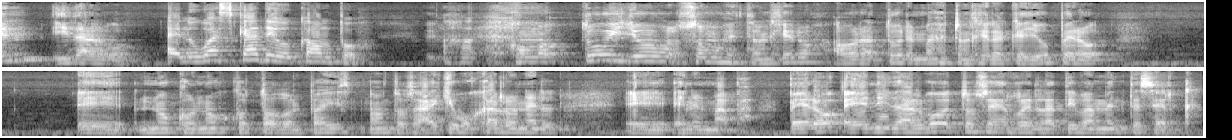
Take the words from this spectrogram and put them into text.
en Hidalgo. en Huasca de Ocampo. Ajá. Como tú y yo somos extranjeros, ahora tú eres más extranjera que yo, pero eh, no conozco todo el país, ¿no? Entonces hay que buscarlo en el, eh, en el mapa. Pero en Hidalgo, entonces es relativamente cerca.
